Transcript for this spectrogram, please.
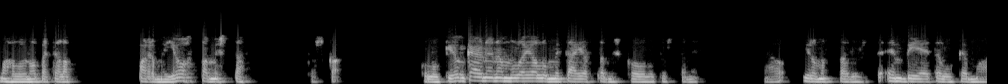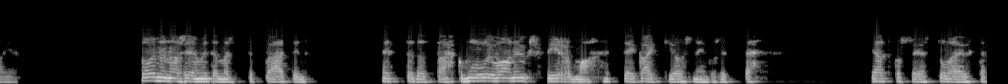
mä haluan opetella paremmin johtamista, koska kun lukion käyneenä mulla ei ollut mitään johtamiskoulutusta, niin mä ilmoittaudun sitten MBAtä lukemaan. Ja toinen asia, mitä mä sitten päätin, että tota, kun mulla oli vain yksi firma, ettei kaikki olisi niin kuin sitten jatkossa, jos tulee yhtä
